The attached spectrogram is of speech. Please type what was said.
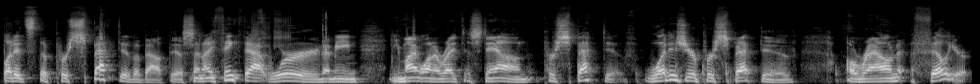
But it's the perspective about this. And I think that word, I mean, you might want to write this down perspective. What is your perspective around failure?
